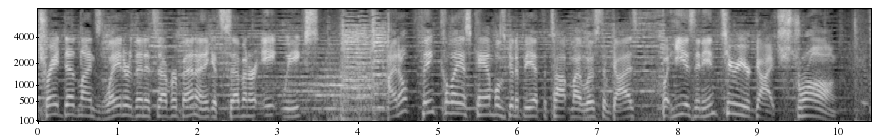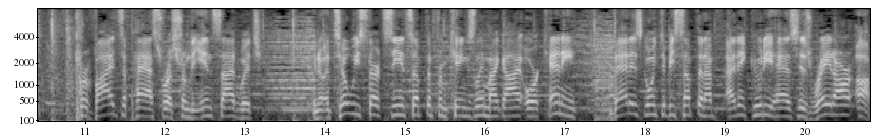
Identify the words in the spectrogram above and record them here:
trade deadline's later than it's ever been. I think it's seven or eight weeks. I don't think Calais Campbell's going to be at the top of my list of guys, but he is an interior guy, strong, provides a pass rush from the inside, which you know, until we start seeing something from Kingsley, my guy, or Kenny, that is going to be something I'm, i think Gutey has his radar up.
